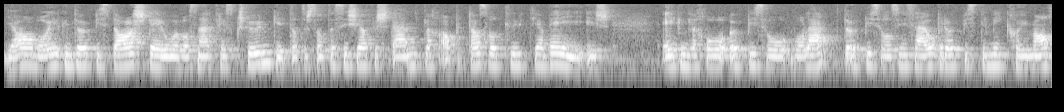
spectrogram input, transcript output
ja, wo irgendetwas darstellen, wo es nicht kein Gestöhn gibt oder so, das ist ja verständlich. Aber das, was die Leute ja wollen, ist eigentlich auch etwas, wo, wo lebt, etwas, wo sie selber etwas damit machen können.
